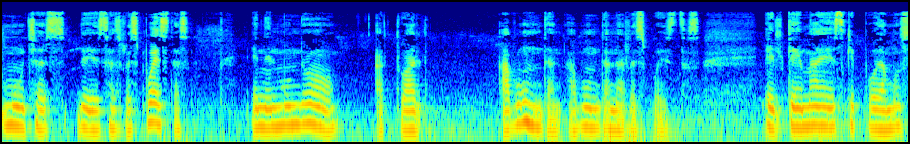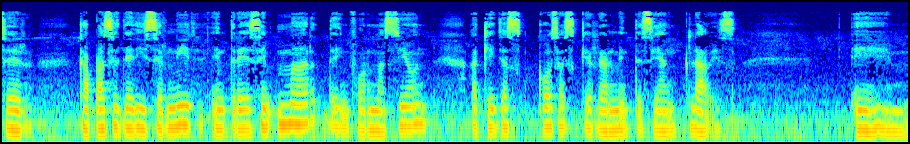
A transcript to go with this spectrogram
muchas de esas respuestas. En el mundo actual abundan, abundan las respuestas. El tema es que podamos ser capaces de discernir entre ese mar de información, aquellas cosas que realmente sean claves. Em,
